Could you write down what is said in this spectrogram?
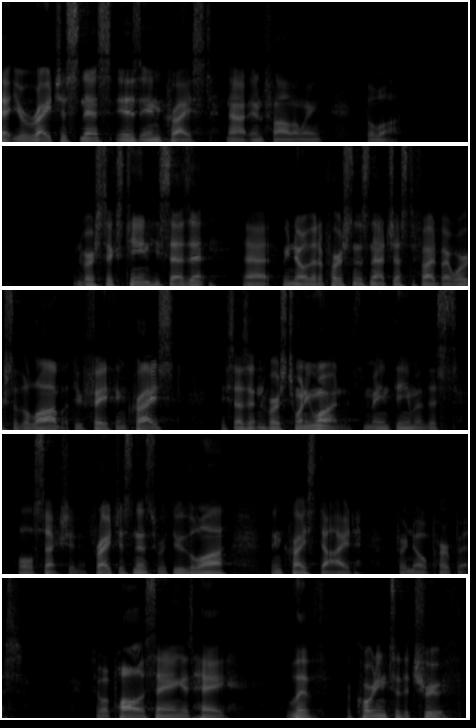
that your righteousness is in Christ, not in following the law. In verse 16, he says it that we know that a person is not justified by works of the law, but through faith in Christ. He says it in verse 21. It's the main theme of this whole section. If righteousness were through the law, then Christ died for no purpose. So, what Paul is saying is hey, live according to the truth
